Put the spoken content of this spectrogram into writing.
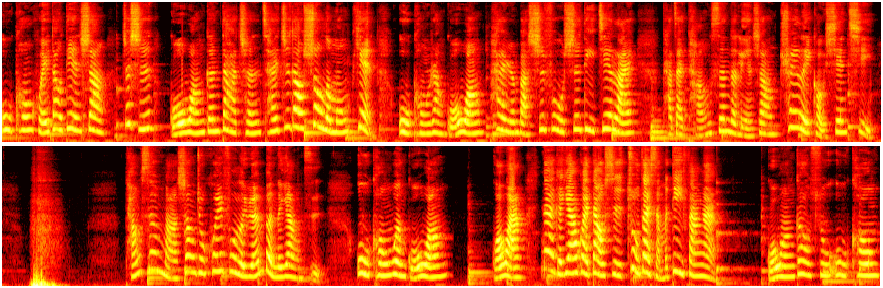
悟空回到殿上，这时国王跟大臣才知道受了蒙骗。悟空让国王派人把师傅师弟接来，他在唐僧的脸上吹了一口仙气，唐僧马上就恢复了原本的样子。悟空问国王：“国王，那个妖怪道士住在什么地方啊？”国王告诉悟空，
